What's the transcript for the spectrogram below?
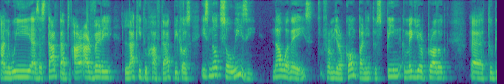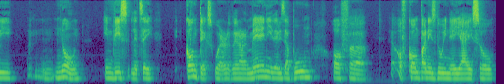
And we as a startups are, are very lucky to have that because it's not so easy nowadays from your company to spin, make your product uh, to be known in this, let's say, context where there are many, there is a boom of, uh, of companies doing AI. So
